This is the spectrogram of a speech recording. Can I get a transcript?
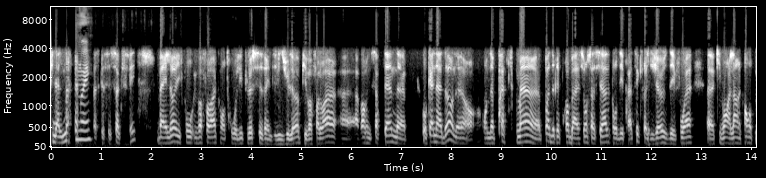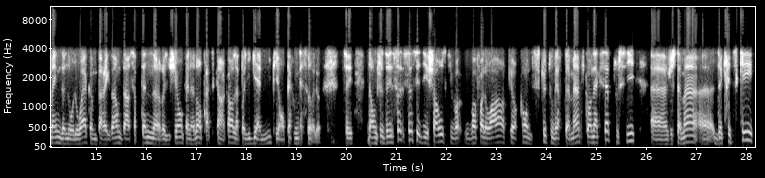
finalement, parce que c'est ça que c'est. Ben là, il faut, il va falloir contrôler plus ces individus-là, puis il va falloir euh, avoir une certaine euh, au Canada, on a, pratiquement euh, pas de réprobation sociale pour des pratiques religieuses, des fois, qui vont à l'encontre même de nos lois, comme par exemple dans certaines religions au Canada, on pratique encore la polygamie, puis on permet ça. Là. Donc, je ça c'est des choses qu'il va, va falloir qu'on discute ouvertement, puis qu'on accepte aussi, justement, de critiquer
